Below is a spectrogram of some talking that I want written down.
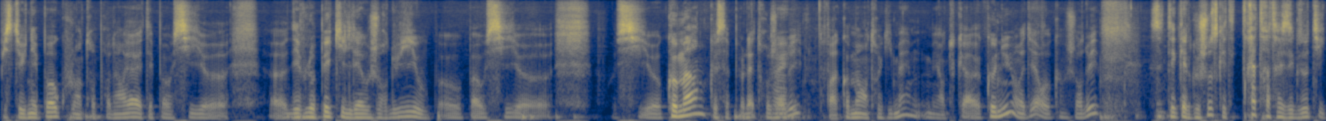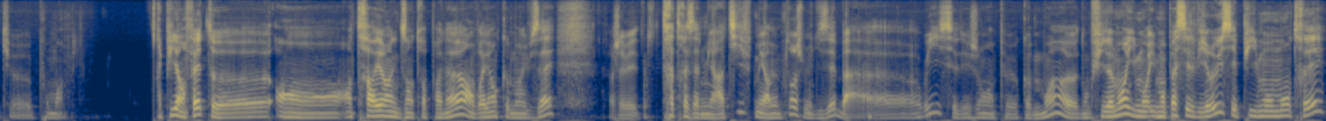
Puis c'était une époque où l'entrepreneuriat n'était pas aussi développé qu'il l'est aujourd'hui, ou, pas aussi aussi euh, commun que ça peut l'être aujourd'hui, enfin commun entre guillemets, mais en tout cas connu, on va dire, aujourd'hui, c'était quelque chose qui était très très très exotique euh, pour moi. Et puis en fait, euh, en, travaillant avec des entrepreneurs, en voyant comment ils faisaient, j'avais très très admiratif, mais en même temps je me disais, bah oui, c'est des gens un peu comme moi. Donc finalement, ils m'ont passé le virus et puis ils m'ont montré,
